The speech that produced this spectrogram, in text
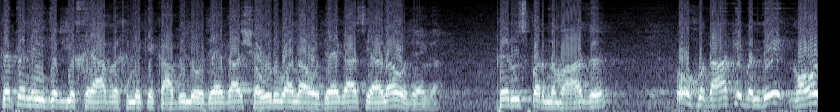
کہتا نہیں، جب یہ خیال رکھنے کے قابل ہو جائے گا، شعور والا ہو جائے گا، سیاح ہو جائے گا، پھر اس پر نماز، او خدا کے بندے، غور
